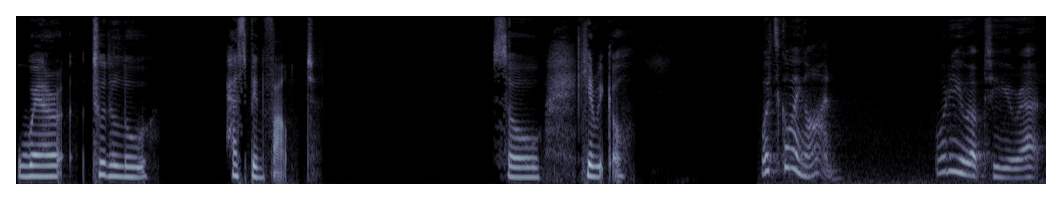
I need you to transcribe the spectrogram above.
where Toodle-oo has been found. So here we go. What's going on? What are you up to, you rat?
